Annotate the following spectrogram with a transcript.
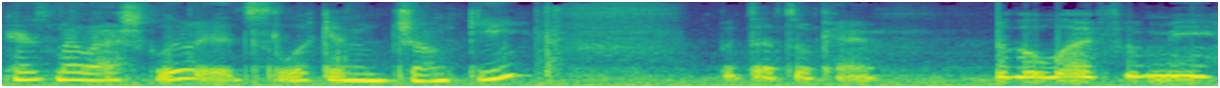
Here's my lash glue. It's looking junky, but that's okay. For the life of me.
